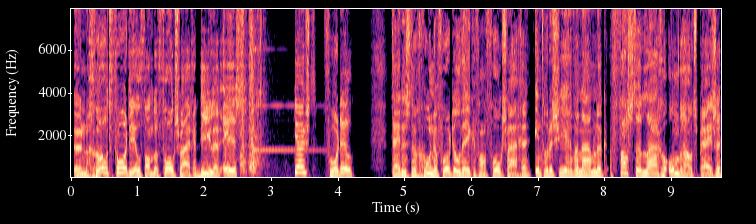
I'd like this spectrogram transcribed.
Een groot voordeel van de Volkswagen dealer is... Juist, voordeel. Tijdens de groene voordeelweken van Volkswagen introduceren we namelijk vaste lage onderhoudsprijzen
